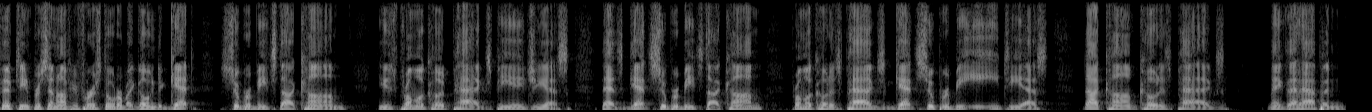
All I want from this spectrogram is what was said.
15% off your first order by going to getsuperbeets.com. Use promo code PAGS, P A G S. That's getsuperbeets.com. Promo code is PAGS. Getsuperbeets.com. Code is PAGS. Make that happen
